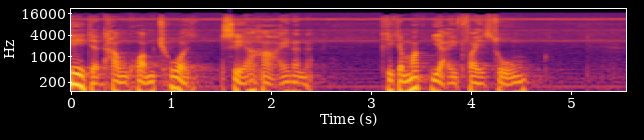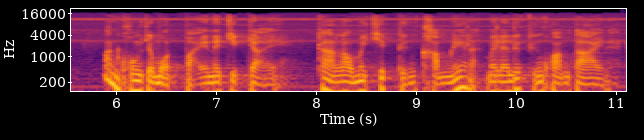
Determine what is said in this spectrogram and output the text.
ที่จะทำความชั่วเสียหายนั่นแหะที่จะมักใหญ่ไฟสูง มันคงจะหมดไปในจิตใจ ถ้าเราไม่คิดถึงคำนี้แหละ ไม่ระลึกถึงความตายเนะ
